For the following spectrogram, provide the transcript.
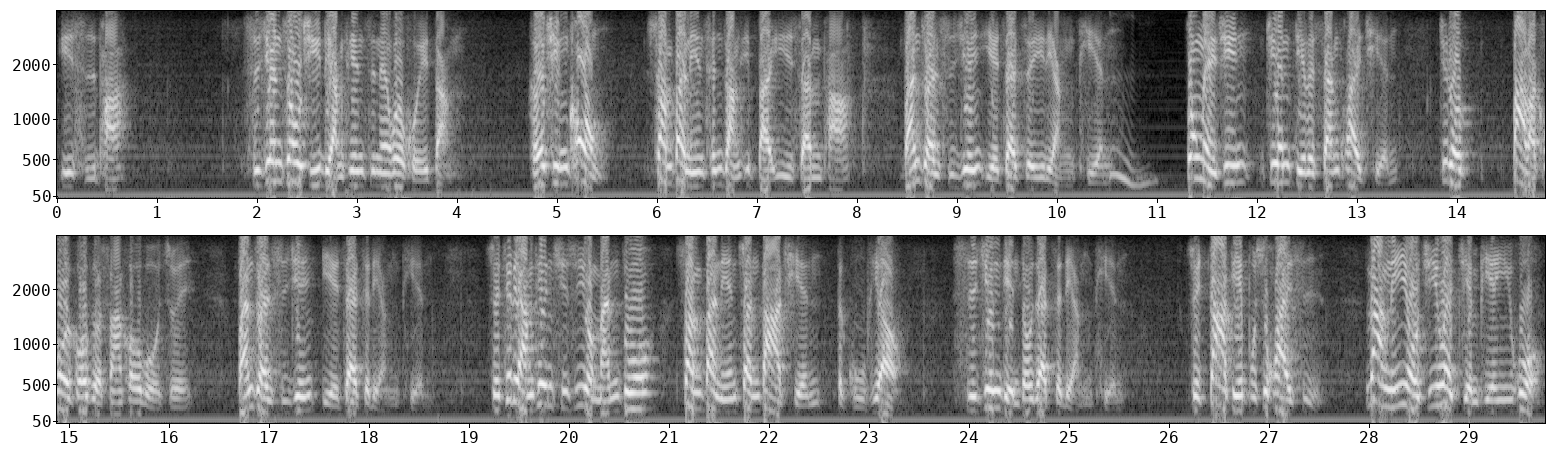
一十趴，时间周期两天之内会回档。核心控上半年成长一百一十三趴，反转时间也在这一两天。嗯。中美金今天跌了三块钱，这个大把扣的股票三块我追，反转时间也在这两天，所以这两天其实有蛮多上半年赚大钱的股票，时间点都在这两天，所以大跌不是坏事，让你有机会捡便宜货，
